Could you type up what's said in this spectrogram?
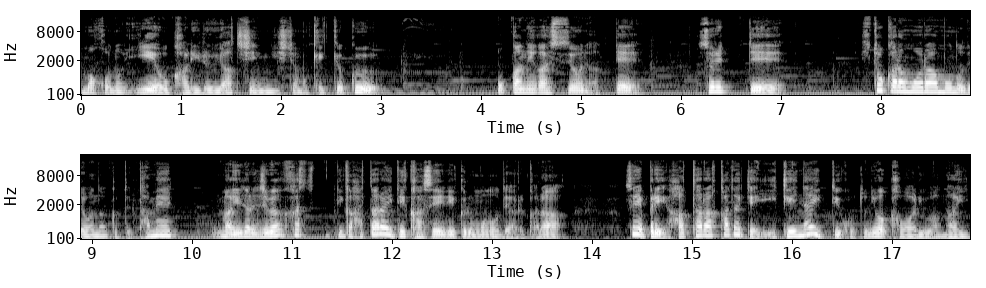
まあこの家を借りる家賃にしても結局、お金が必要になって、それって人からもらうものではなくて、ため、まあ言うたら自分がが働いて稼いでくるものであるから、それやっぱり働かなきゃいけないっていうことには変わりはない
